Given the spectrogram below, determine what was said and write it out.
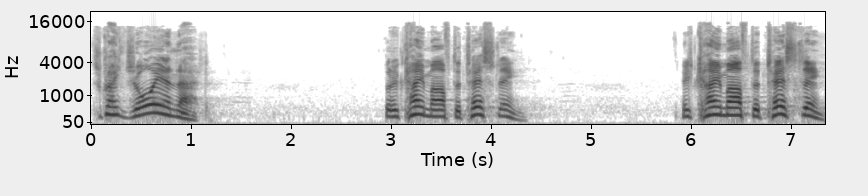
There's great joy in that. But it came after testing. It came after testing.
